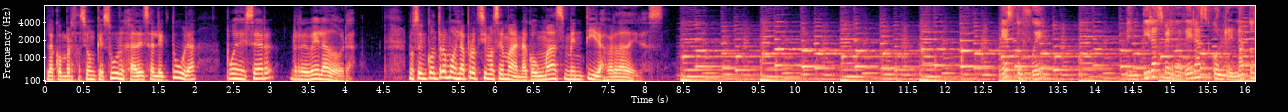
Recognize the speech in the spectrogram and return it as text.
La conversación que surja de esa lectura puede ser reveladora. Nos encontramos la próxima semana con más mentiras verdaderas. Esto fue Mentiras Verdaderas con Renato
